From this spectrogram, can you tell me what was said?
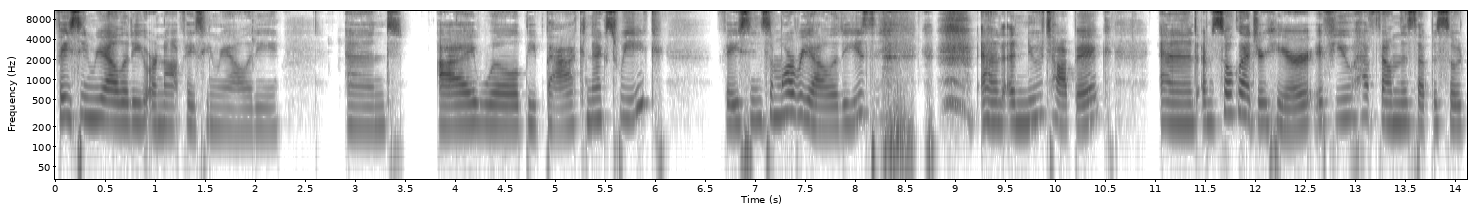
facing reality or not facing reality. And I will be back next week facing some more realities and a new topic. And I'm so glad you're here. If you have found this episode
